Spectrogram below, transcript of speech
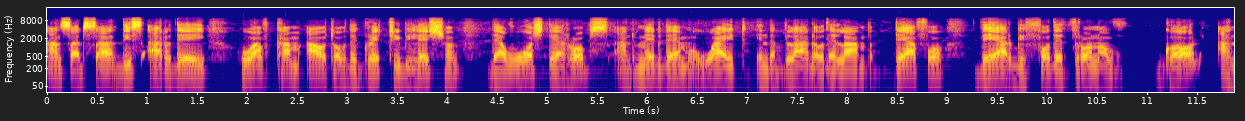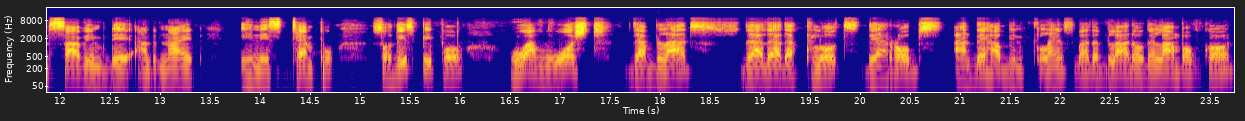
answered sir these are they who have come out of the great tribulation. They have washed their robes and made them white in the blood of the lamb. Therefore they are before the throne of god and serve him day and night in his temple. So these people who have washed their bloods, their, their, their clothes, their robes, and they have been cleansed by the blood of the Lamb of God.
